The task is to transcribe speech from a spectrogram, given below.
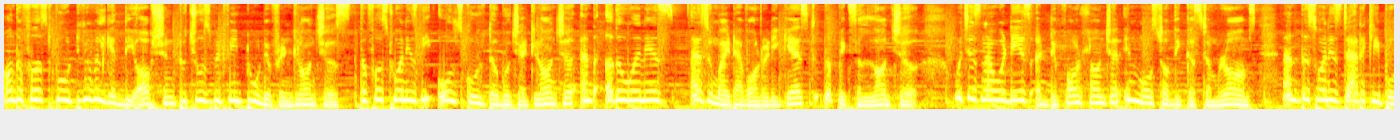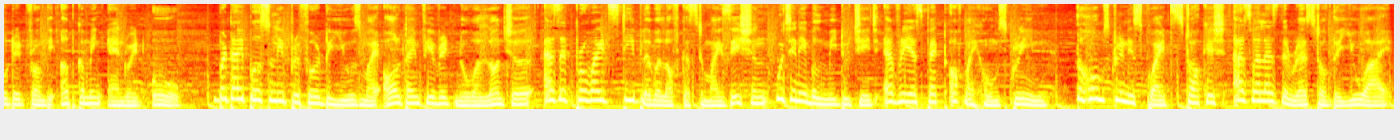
On the first boot, you will get the option to choose between two different launchers. The first one is the old school Trebuchet launcher and the other one is, as you might have already guessed, the Pixel launcher, which is nowadays a default launcher in most of the custom ROMs and this one is directly ported from the upcoming Android O. But I personally prefer to use my all-time favorite Nova launcher as it provides deep level of customization which enable me to change every aspect of my home screen. The home screen is quite stockish as well as the rest of the UI.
